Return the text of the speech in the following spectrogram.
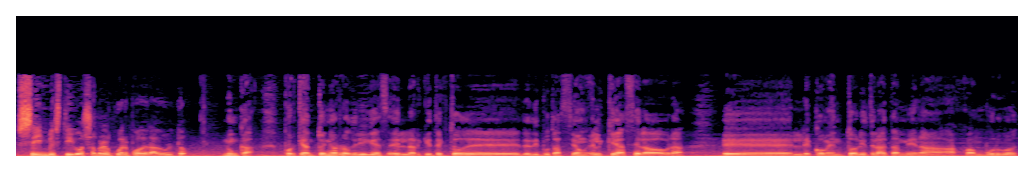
¿se investigó sobre el cuerpo del adulto? Nunca, porque Antonio Rodríguez, el arquitecto de, Diputación, el que hace la obra, eh, le comentó literal también a, a Juan Burgos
